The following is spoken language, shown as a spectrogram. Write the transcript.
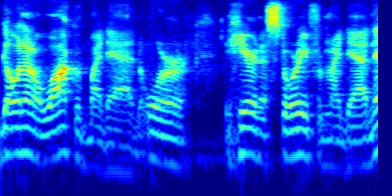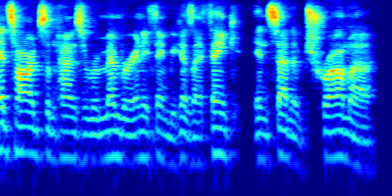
going on a walk with my dad or hearing a story from my dad. And it's hard sometimes to remember anything because I think inside of trauma,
